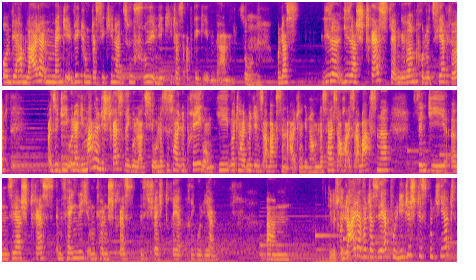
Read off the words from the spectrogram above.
Und wir haben leider im Moment die Entwicklung, dass die Kinder zu früh in die Kitas abgegeben werden. So. Mhm. Und das, diese, dieser Stress, der im Gehirn produziert wird, also die oder die mangelnde Stressregulation, das ist halt eine Prägung, die wird halt mit ins Erwachsenenalter genommen. Das heißt, auch als Erwachsene sind die ähm, sehr stressempfänglich und können Stress schlecht re regulieren. Ähm, leider wird das sehr politisch diskutiert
